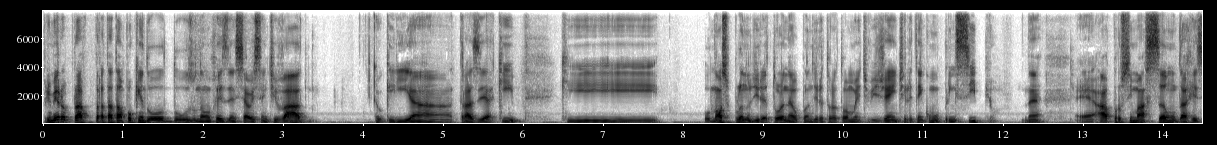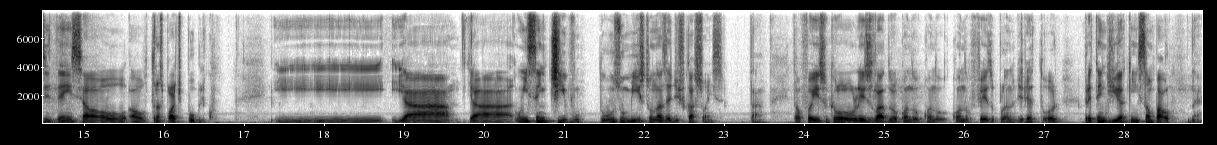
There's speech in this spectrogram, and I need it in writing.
primeiro para tratar um pouquinho do, do uso não residencial incentivado, eu queria trazer aqui que o nosso plano diretor, né, o plano diretor atualmente vigente, ele tem como princípio né, é a aproximação da residência ao, ao transporte público e, e, a, e a, o incentivo do uso misto nas edificações. Tá? Então, foi isso que o legislador, quando, quando, quando fez o plano diretor, pretendia aqui em São Paulo. Né?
